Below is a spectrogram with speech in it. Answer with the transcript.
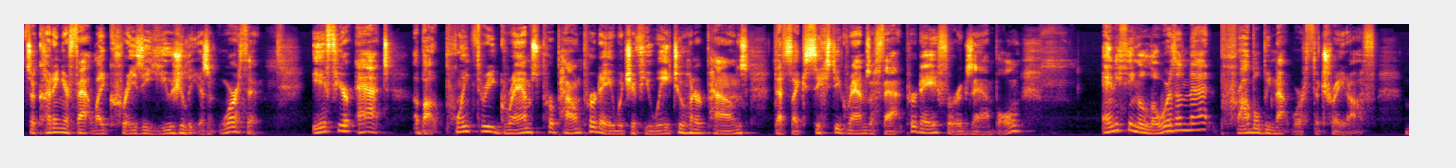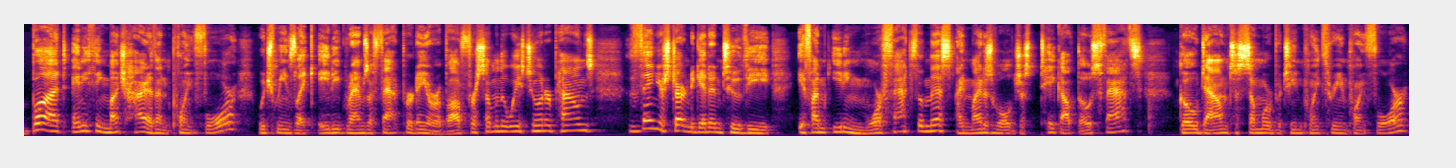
So cutting your fat like crazy usually isn't worth it. If you're at about 0.3 grams per pound per day, which if you weigh 200 pounds, that's like 60 grams of fat per day, for example. Anything lower than that, probably not worth the trade off. But anything much higher than 0.4, which means like 80 grams of fat per day or above for someone that weighs 200 pounds, then you're starting to get into the if I'm eating more fats than this, I might as well just take out those fats, go down to somewhere between 0.3 and 0.4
